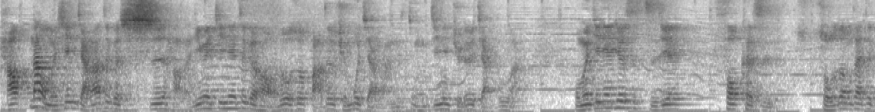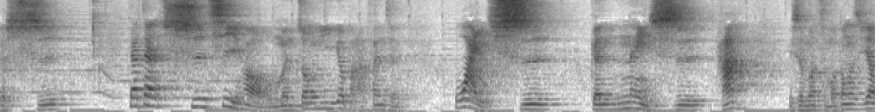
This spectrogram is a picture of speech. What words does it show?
好，那我们先讲到这个湿好了，因为今天这个哈，如果说把这个全部讲完，我们今天绝对讲不完。我们今天就是直接 focus 着重在这个湿。那在湿气哈，我们中医又把它分成。外湿跟内湿啊，你什么什么东西叫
